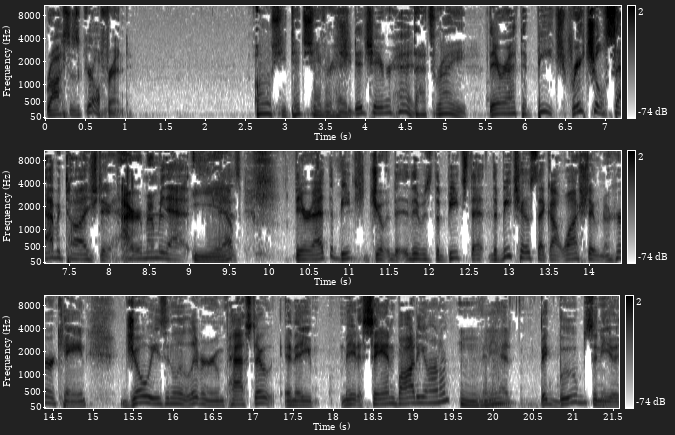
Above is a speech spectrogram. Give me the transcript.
Ross's girlfriend. oh, she did shave her head. She did shave her head. That's right. They were at the beach. Rachel sabotaged it. I remember that. Yep. Because They were at the beach. There was the beach that the beach house that got washed out in a hurricane. Joey's in the living room, passed out, and they made a sand body on him, and he had big boobs, and he uh,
